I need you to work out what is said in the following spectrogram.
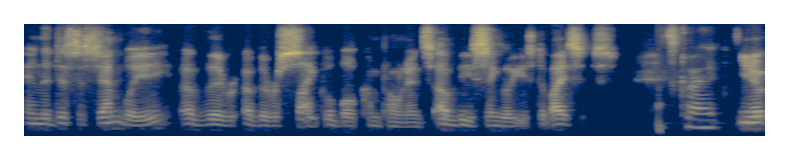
and the disassembly of the of the recyclable components of these single use devices. That's great. You know,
